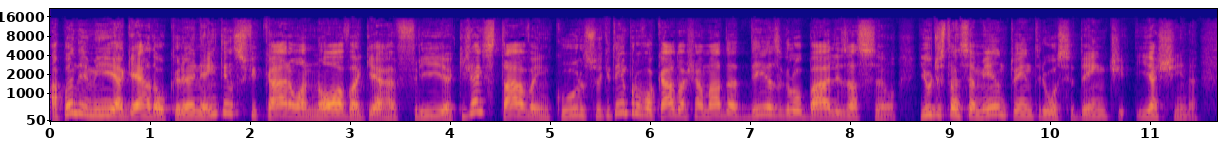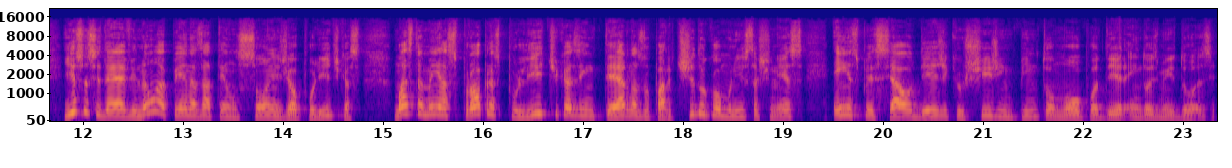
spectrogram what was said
A pandemia e a guerra da Ucrânia intensificaram a nova Guerra Fria, que já estava em curso e que tem provocado a chamada desglobalização e o distanciamento entre o Ocidente e a China. Isso se deve não apenas a tensões geopolíticas, mas também às próprias políticas internas do Partido Comunista Chinês, em especial desde que o Xi Jinping tomou o poder em 2012.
